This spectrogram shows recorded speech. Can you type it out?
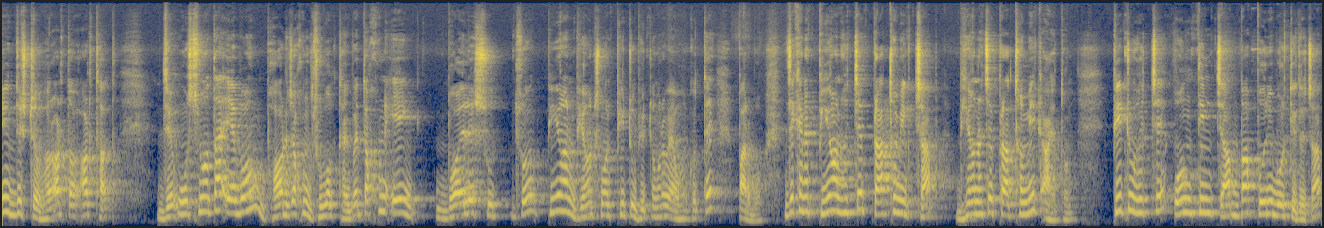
নির্দিষ্ট ভর অর্থ, অর্থাৎ যে উষ্ণতা এবং ভর যখন ধ্রুবক থাকবে, তখন এই বয়েলের সূত্র পিয়ন ভিয়ন সমান পি টু ভি টু আমরা ব্যবহার করতে পারব। যেখানে পিয়ন হচ্ছে প্রাথমিক চাপ ভিয়ন হচ্ছে প্রাথমিক আয়তন। পি টু হচ্ছে অন্তিম চাপ বা পরিবর্তিত চাপ,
